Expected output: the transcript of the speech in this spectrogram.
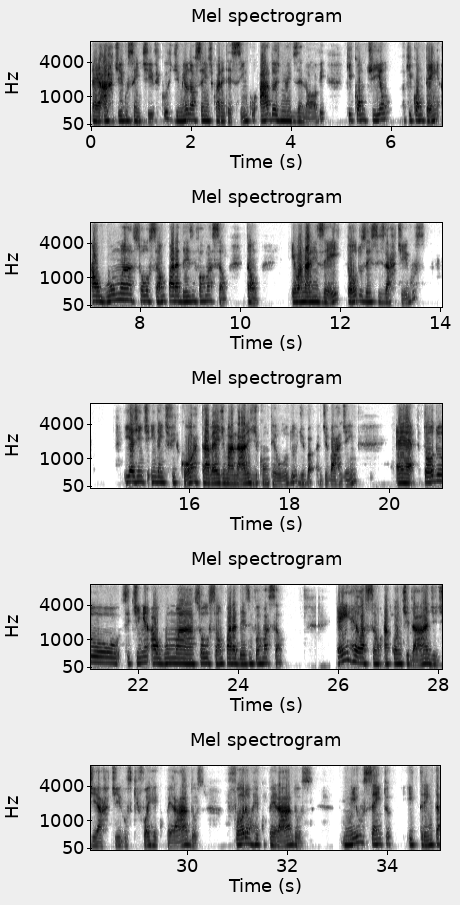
é, artigos científicos de 1945 a 2019 que continham que contém alguma solução para desinformação. Então, eu analisei todos esses artigos e a gente identificou, através de uma análise de conteúdo de, de Bardin, é, todo se tinha alguma solução para desinformação. Em relação à quantidade de artigos que foi recuperados, foram recuperados 1.130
